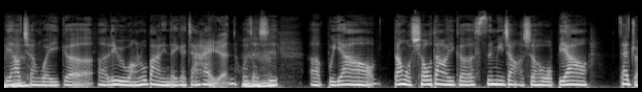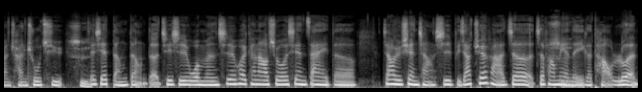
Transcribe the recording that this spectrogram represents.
不要成为一个呃例如网络霸凌的一个加害人，或者是、嗯呃不要当我收到一个私密照的时候，我不要再转传出去。是这些等等的，其实我们是会看到说，现在的教育现场是比较缺乏这这方面的一个讨论。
